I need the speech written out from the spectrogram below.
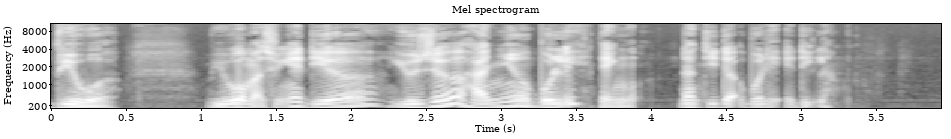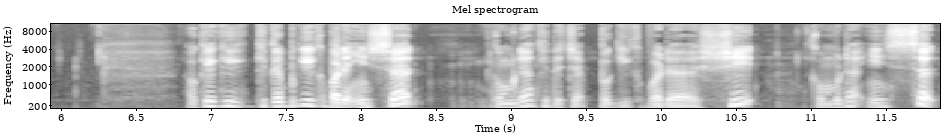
viewer. Viewer maksudnya dia user hanya boleh tengok dan tidak boleh edit lah. Okey, kita pergi kepada insert. Kemudian kita cek pergi kepada sheet. Kemudian insert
